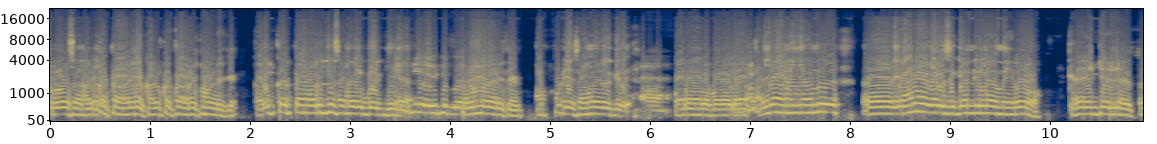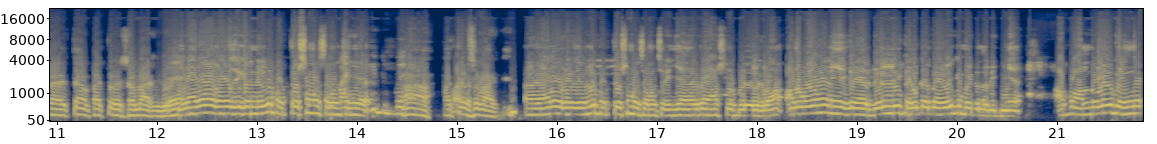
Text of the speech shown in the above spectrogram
ஒரு சமைப்பீங்க கல்கத்தா வரைக்கும் கல்கத்தா வரைக்கும் இருக்கு. கல்கத்தா வரைக்கும் சமையல் போயிருக்கீங்க. இருக்கு இருக்கு அப்படியா சமையலுக்கு பரவாயில்ல பரவாயில்ல. ஐயா நீங்க வந்து யாதவ காலேஜ் கேண்டீன்ல இருந்தீங்களோ? கேஜில பத்து வருஷமா இருக்குது யாதவ காலேஜ் கேண்டீன்ல பத்து வருஷமா சமைச்சீங்க. பத்து வருஷமா இருக்கு. யாதவ காலேஜ் பத்து வருஷமா சமைச்சிருக்கீங்க. ஹாஸ்டல் பிள்ளைகளுக்கும் அது போக நீங்க டெல்லி கல்கத்தா வரைக்கும் போயிட்டு வந்திருக்கீங்க. அப்ப அந்த அளவுக்கு எங்க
